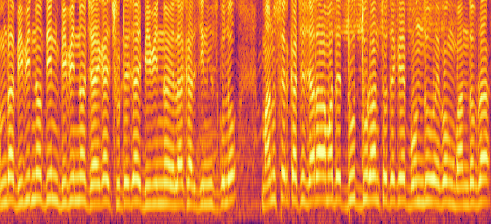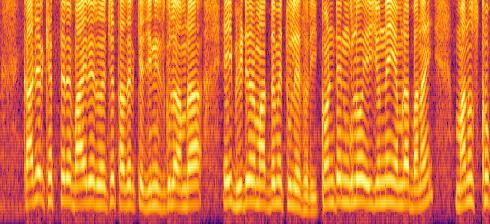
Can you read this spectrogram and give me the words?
আমরা বিভিন্ন দিন বিভিন্ন জায়গায় ছুটে যাই, বিভিন্ন এলাকার জিনিসগুলো। মানুষের কাছে যারা আমাদের দূর দূরান্ত থেকে বন্ধু এবং বান্ধবরা কাজের ক্ষেত্রে বাইরে রয়েছে, তাদেরকে জিনিসগুলো আমরা এই ভিডিওর মাধ্যমে তুলে ধরি। কন্টেন্টগুলো এই জন্যেই আমরা বানাই। মানুষ খুব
